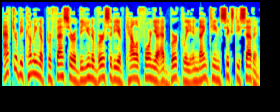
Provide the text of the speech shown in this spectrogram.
After becoming a professor of the University of California at Berkeley in 1967,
